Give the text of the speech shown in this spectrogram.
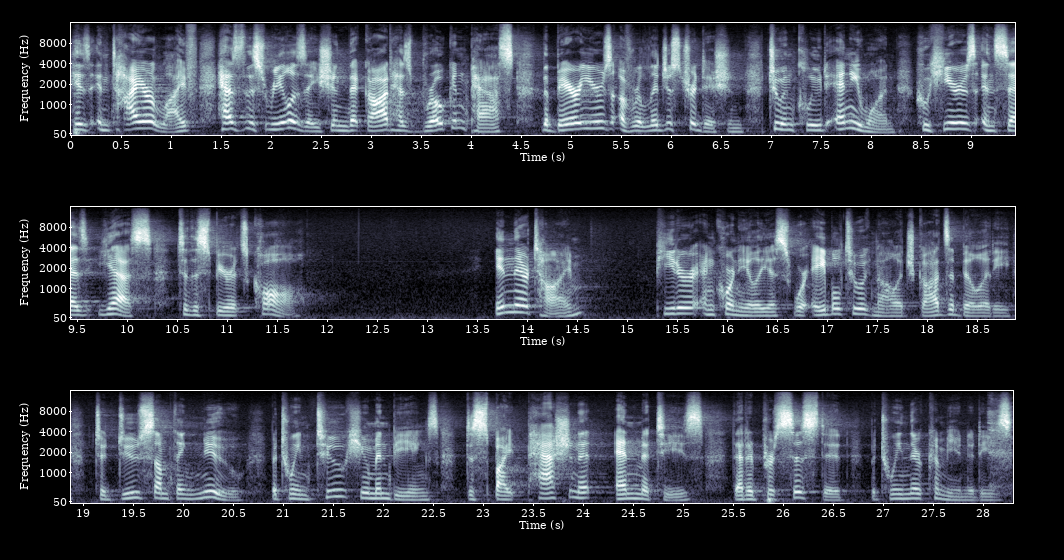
his entire life, has this realization that God has broken past the barriers of religious tradition to include anyone who hears and says yes to the Spirit's call. In their time, Peter and Cornelius were able to acknowledge God's ability to do something new between two human beings despite passionate enmities that had persisted between their communities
